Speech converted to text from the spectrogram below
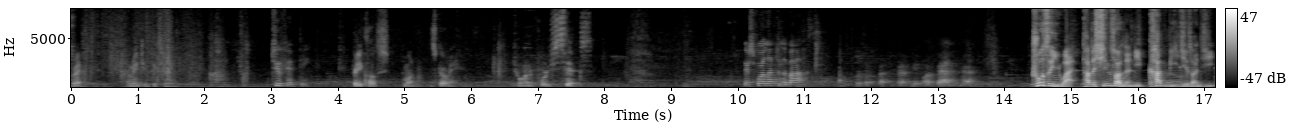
Ray, how many toothpicks do you need? 250. Pretty close. Come on, let's go, Ray. six There's four left in the box. 除此以外，他的心算能力堪比计算机，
